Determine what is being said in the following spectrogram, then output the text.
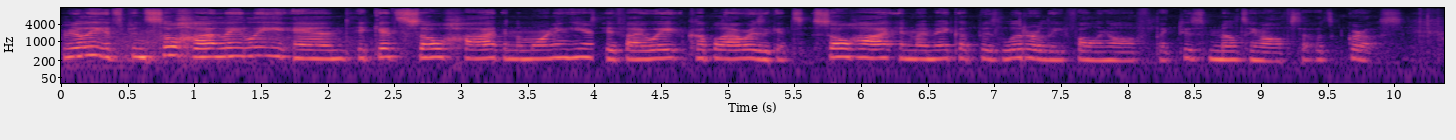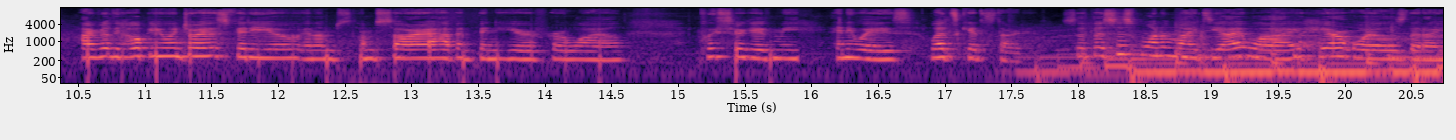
really it's been so hot lately and it gets so hot in the morning here. If I wait a couple hours it gets so hot and my makeup is literally falling off, like just melting off, so it's gross. I really hope you enjoy this video and I'm, I'm sorry I haven't been here for a while. Please forgive me. Anyways, let's get started. So this is one of my DIY hair oils that I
